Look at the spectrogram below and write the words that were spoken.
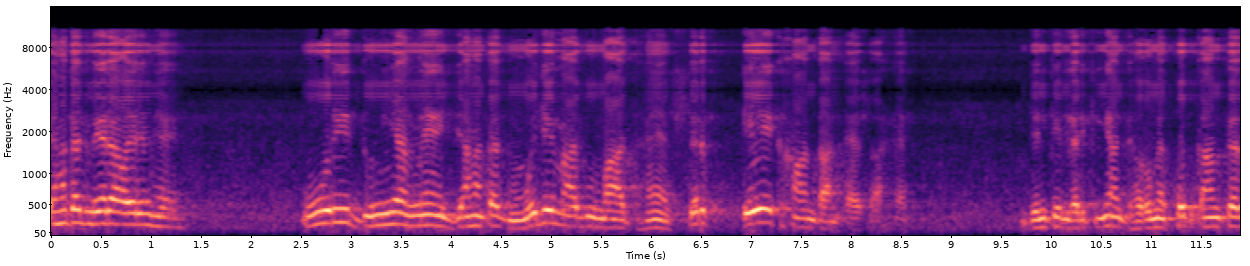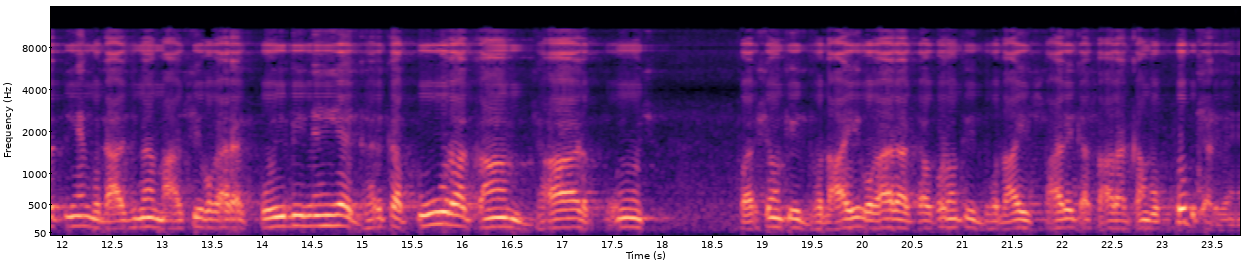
جہاں تک میرا علم ہے، پوری دنیا میں جہاں تک مجھے معلومات ہیں، صرف ایک خاندان ایسا ہے۔ جن کی لڑکیاں گھروں میں خود کام کرتی ہیں، ملازمہ، معاشی وغیرہ کوئی بھی نہیں ہے، گھر کا پورا کام جھاڑ، پونچھ، فرشوں کی دھلائی وغیرہ، کپڑوں کی دھلائی، سارے کا سارا کام وہ خود کر رہے ہیں۔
